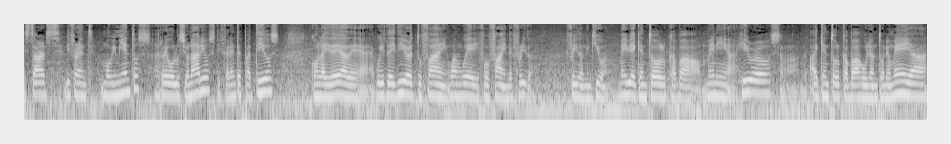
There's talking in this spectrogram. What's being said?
Starts different movimientos revolucionarios, diferentes partidos, con la idea de, with the idea to find one way for find the freedom, freedom in Cuba. Maybe I can talk about many uh, heroes. Uh, I can talk about Julio Antonio Mella.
